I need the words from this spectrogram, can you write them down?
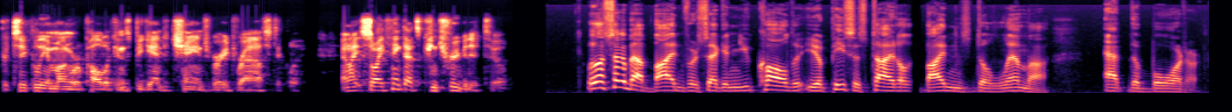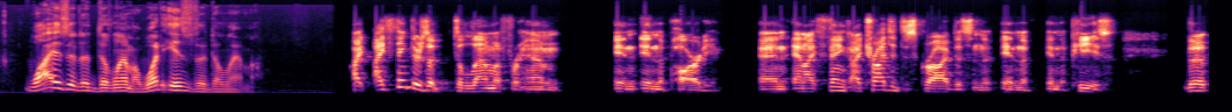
particularly among Republicans, began to change very drastically. And I, so I think that's contributed to it. Well, let's talk about Biden for a second. You called your piece is titled Biden's Dilemma at the Border. Why is it a dilemma? What is the dilemma? I, I think there's a dilemma for him in, in the party. And, and I think I tried to describe this in the, in the, in the piece the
